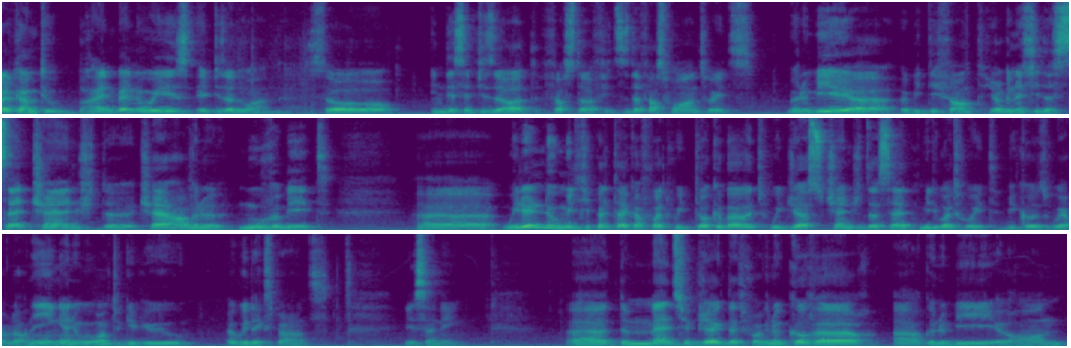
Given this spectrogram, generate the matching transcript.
Welcome to Brain Bandwidth episode 1. So, in this episode, first off, it's the first one, so it's gonna be uh, a bit different. You're gonna see the set change, the chair are gonna move a bit. Uh, we didn't do multiple take of what we talk about, we just changed the set midway through it because we're learning and we want to give you a good experience listening. Uh, the main subject that we're gonna cover are gonna be around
